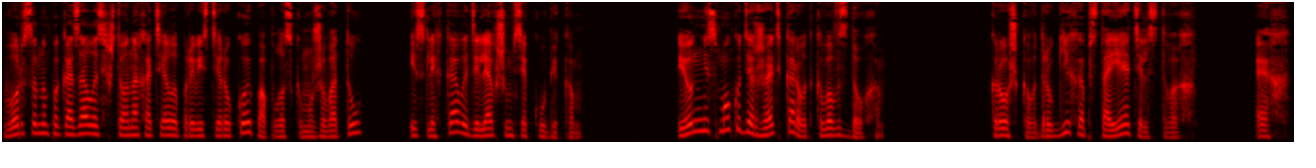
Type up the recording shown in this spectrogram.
Ворсону показалось, что она хотела провести рукой по плоскому животу и слегка выделявшимся кубиком и он не смог удержать короткого вздоха. Крошка в других обстоятельствах. Эх.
